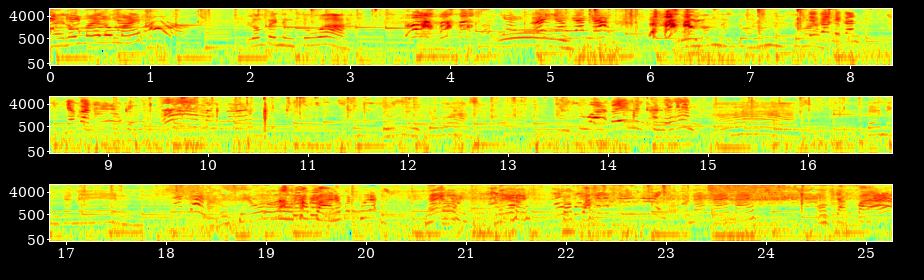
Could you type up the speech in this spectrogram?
ไหนล้มไหมล้มไหมล้มไปหนึ่งตัว โอ้เอ้ยยังยังยังโอ้ล้มหนึ่งตัวล้มหนึ่งตัว เดี๋ยวกันเดี๋ยวกัน มันนะล้มหนึ่งตัว มันตัวได้หนึ่งคะแนนอ่า ได้หนึ่งคะแนนอะโอเคโอ้โอ้เข้าป่านะเพื่อนๆไหนเอ้ยไหนเอ้ยเข้าป่าเอาไหนไหนไหนออกจากป่าแล้ว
